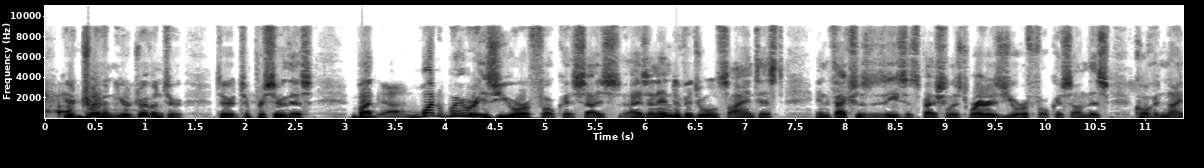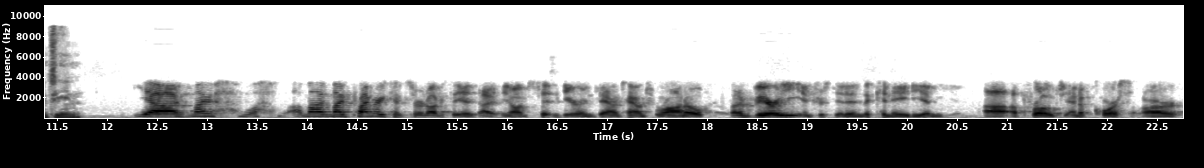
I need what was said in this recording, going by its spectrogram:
you're driven you're driven to to, to pursue this. But yeah. what where is your focus as as an individual scientist, infectious diseases specialist? Where is your focus on this COVID nineteen? Yeah, my my my primary concern, obviously, I, you know, I'm sitting here in downtown Toronto, but I'm very interested in the Canadian uh, approach, and of course, our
